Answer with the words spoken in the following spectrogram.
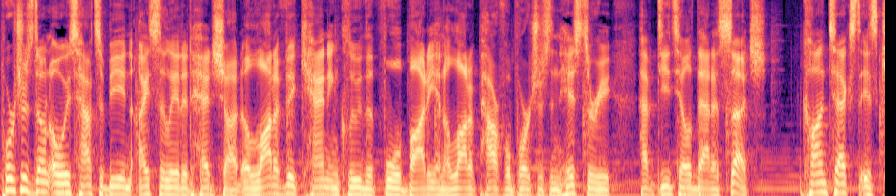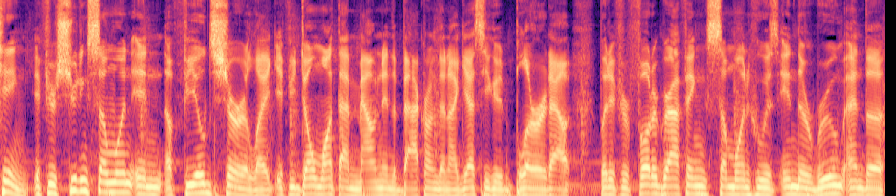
Portraits don't always have to be an isolated headshot. A lot of it can include the full body and a lot of powerful portraits in history have detailed that as such. Context is king. If you're shooting someone in a field, sure, like if you don't want that mountain in the background, then I guess you could blur it out. But if you're photographing someone who is in their room and the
